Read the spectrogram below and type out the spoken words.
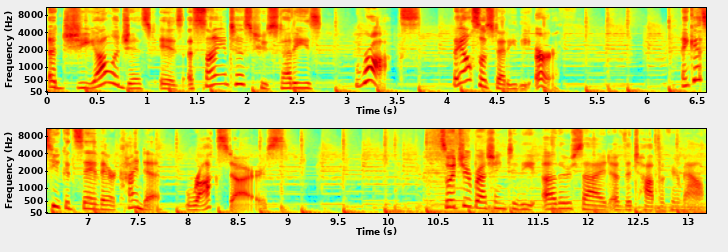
A geologist is a scientist who studies rocks. They also study the earth. I guess you could say they're kinda rock stars. Switch your brushing to the other side of the top of your mouth.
